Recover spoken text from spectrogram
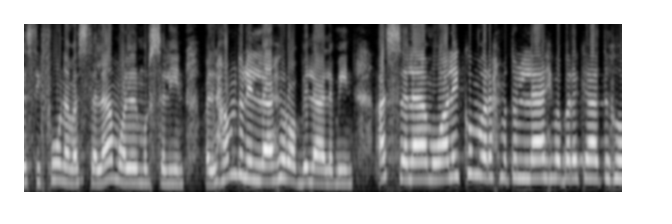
எஸ்ஸிஃபூன் அவசலாம் ஒலல் முர்சலீன் அல்ஹம்துலில்லாஹி ரொபில் ஆலமீன். அஸ்ஸலாமு அலைக்கும் வரமத்துல்லாஹி வபரகாத்துஹூ.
